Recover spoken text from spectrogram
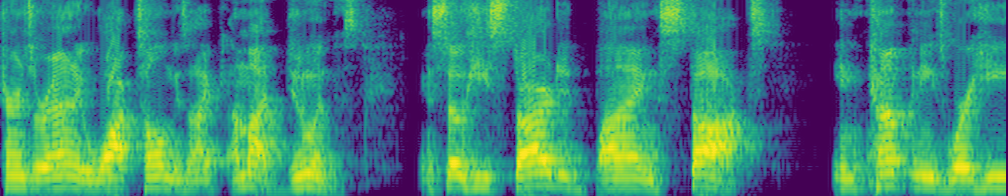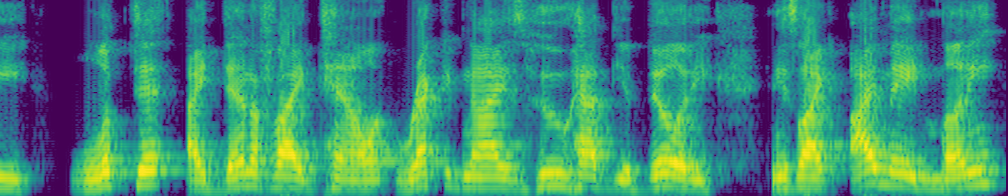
Turns around, he walked home. He's like, I'm not doing this. And so he started buying stocks in companies where he looked at, identified talent, recognized who had the ability. And he's like, I made money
